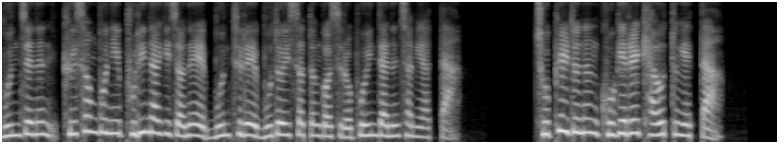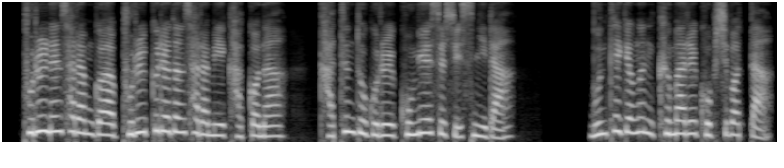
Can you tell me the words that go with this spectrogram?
문제는 그 성분이 불이 나기 전에 문틀에 묻어 있었던 것으로 보인다는 점이었다. 조필두는 고개를 갸우뚱했다. 불을 낸 사람과 불을 끄려던 사람이 같거나 같은 도구를 공유했을 수 있습니다. 문태경은 그 말을 곱씹었다.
